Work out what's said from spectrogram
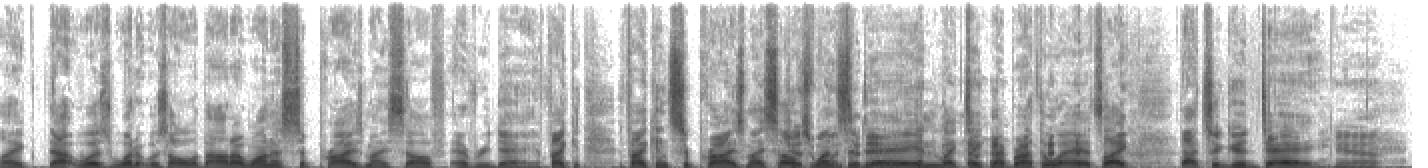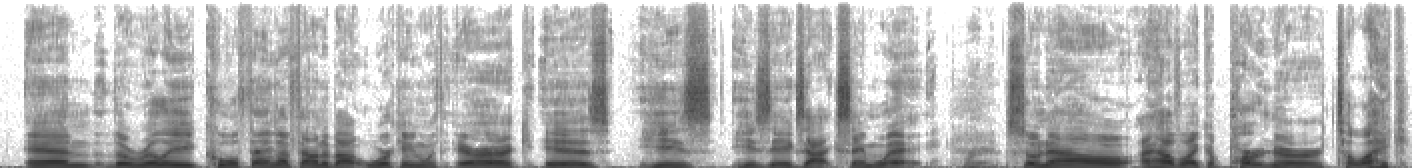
Like that was what it was all about. I want to surprise myself every day. If I can, if I can surprise myself once, once a a day. day. and like take my breath away, it's like that's a good day. Yeah. And the really cool thing I found about working with Erik is he's he's the exact same way. Right. So now I have like a partner to like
